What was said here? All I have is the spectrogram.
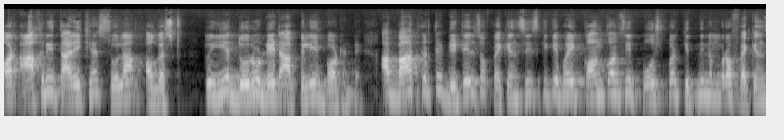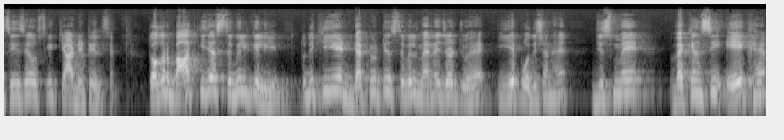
और आखिरी तारीख है 16 अगस्त। तो ये दोनों डेट आपके लिए इंपॉर्टेंट है। अब बात करते हैं डिटेल्स ऑफ़ वैकेंसीज की कि भाई कौन कौन सी पोस्ट पर कितनी नंबर ऑफ़ वैकेंसीज है, उसकी क्या डिटेल्स है। तो अगर बात की जाए सिविल के लिए तो देखिए ये डेप्यूटी सिविल मैनेजर जो है, ये पोजीशन है जिसमें वैकेंसी एक है,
